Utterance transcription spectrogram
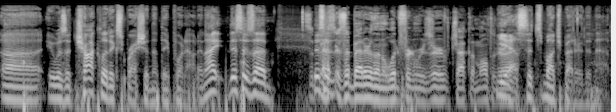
uh, it was a chocolate expression that they put out, and I this is a Is it, this bet- is is it better than a Woodford Reserve chocolate malted? Yes, it's much better than that.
